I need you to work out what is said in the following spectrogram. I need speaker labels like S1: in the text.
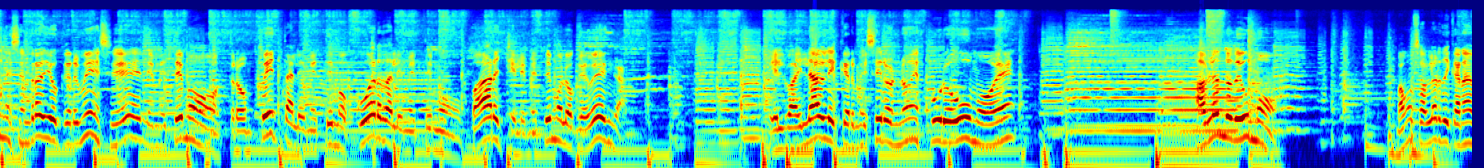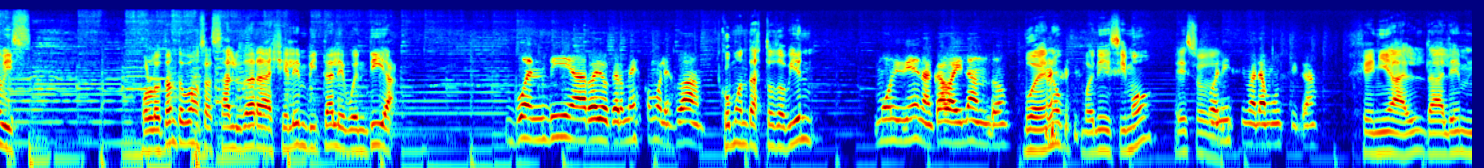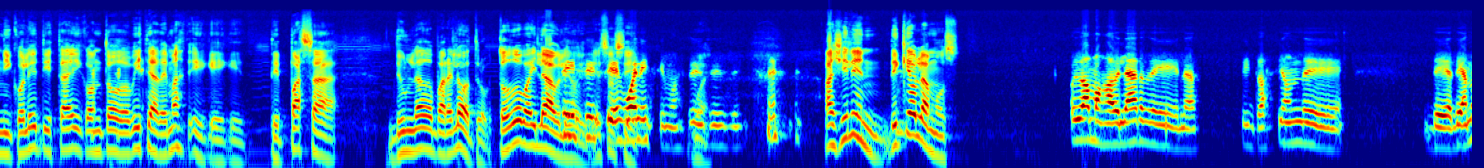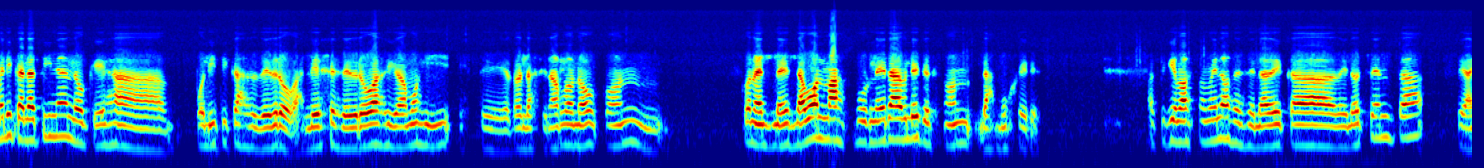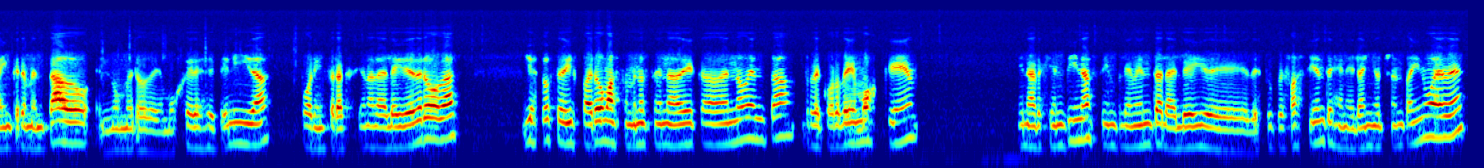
S1: viernes en Radio Kermés, ¿eh? Le metemos trompeta, le metemos cuerda, le metemos parche, le metemos lo que venga. El bailable kermesero no es puro humo, ¿eh? Hablando de humo, vamos a hablar de cannabis. Por lo tanto, vamos a saludar a Yelén Vitale. Buen día.
S2: Buen día, Radio Kermés, ¿cómo les va?
S1: ¿Cómo andas? ¿Todo bien?
S2: Muy bien, acá bailando.
S1: Bueno, buenísimo. Eso.
S2: Buenísima la música.
S1: Genial, dale. Nicoletti está ahí con todo, ¿viste? Además eh, que, te pasa de un lado para el otro. Todo bailable
S2: sí,
S1: hoy.
S2: Sí,
S1: eso
S2: sí, es buenísimo. Sí, sí, sí.
S1: Ayelén, ¿de qué hablamos?
S2: Hoy vamos a hablar de la situación de, de, América Latina en lo que es a políticas de drogas, leyes de drogas, digamos, y este, relacionarlo ¿no? con, con el eslabón más vulnerable que son las mujeres. Así que más o menos desde la década del 80 se ha incrementado el número de mujeres detenidas por infracción a la ley de drogas y esto se disparó más o menos en la década del 90. Recordemos que en Argentina se implementa la ley de, estupefacientes en el año 89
